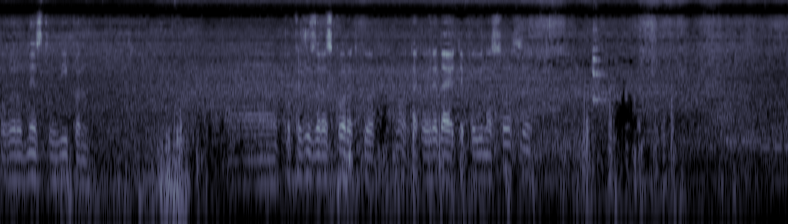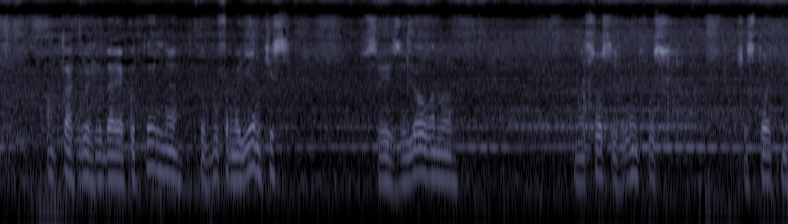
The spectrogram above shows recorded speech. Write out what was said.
по виробництву вікон. Е, Покажу зараз коротко, ну, так виглядають теплові насоси. Так виглядає котельня, тут буферна ємкість, все ізольовано, насоси Гунфос частотні.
